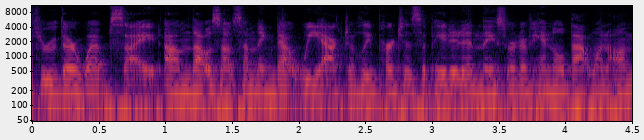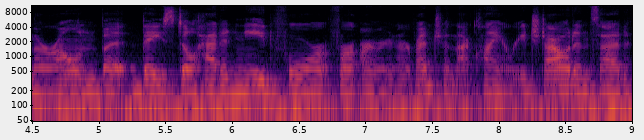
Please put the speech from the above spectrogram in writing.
through their website. Um, that was not something that we actively participated in. They sort of handled that one on their own, but they still had a need for for our intervention. That client reached out and said,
